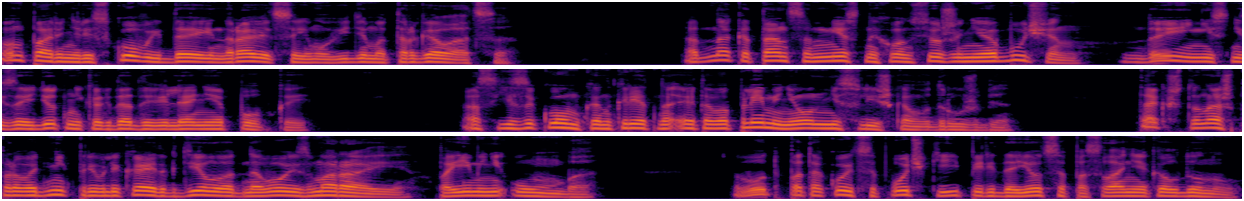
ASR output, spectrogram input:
Он парень рисковый, да и нравится ему, видимо, торговаться. Однако танцам местных он все же не обучен, да и не снизойдет никогда до виляния попкой. А с языком конкретно этого племени он не слишком в дружбе. Так что наш проводник привлекает к делу одного из Мараи по имени Умба. Вот по такой цепочке и передается послание колдуну.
